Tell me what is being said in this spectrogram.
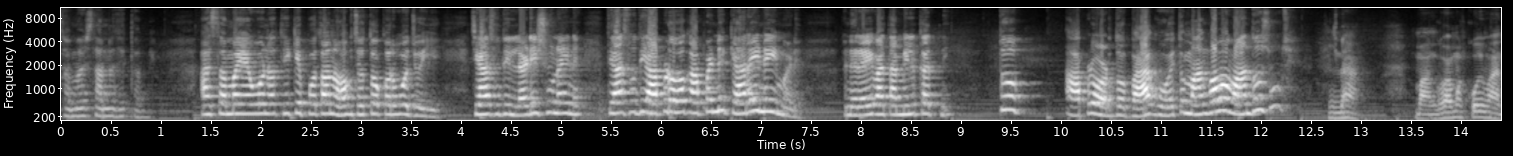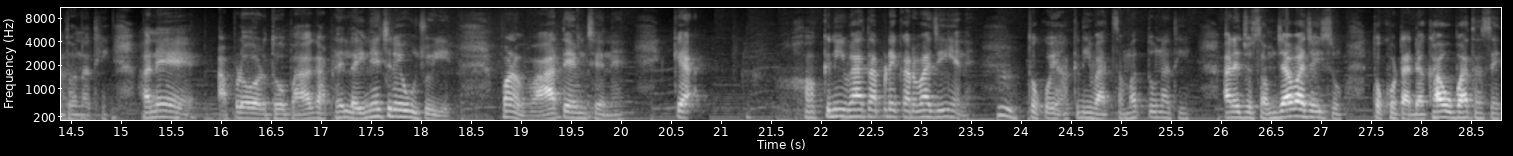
સમજતા નથી તમે. આ સમય એવો નથી કે પોતાનો હક જતો કરવો જોઈએ. જ્યાં સુધી લડીશું નહીં ને, ત્યાં સુધી આપણો હક આપણને ક્યારેય નહીં મળે. અને રહી વાત આ મિલકતની. તો આપણો અડધો ભાગ હોય તો માંગવામાં વાંધો શું છે? ના, માંગવામાં કોઈ વાંધો નથી. અને આપણો અડધો ભાગ આપણે લઈને જ રહેવું જોઈએ. પણ વાત એમ છે ને કે હકની વાત આપણે કરવા જઈએ ને તો કોઈ હકની વાત સમજતું નથી. અને જો સમજાવવા જઈશું, તો ખોટા ડખા ઊભા થશે.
